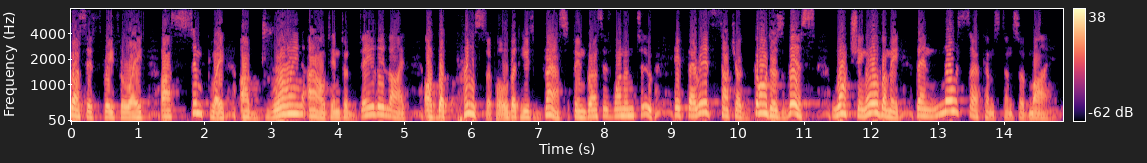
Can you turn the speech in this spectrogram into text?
verses 3 through 8 are simply a drawing out into daily life of the principle that he's grasped in verses 1 and 2. If there is such a God as this watching over me, then no circumstance of mine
